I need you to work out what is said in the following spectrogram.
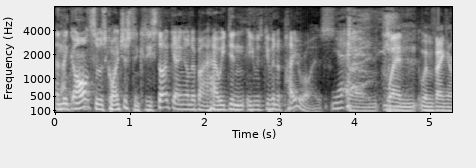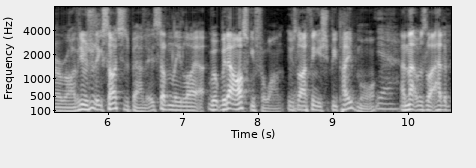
And the answer was quite interesting because he started going on about how he didn't. He was given a pay rise Yeah. um, when when Wenger arrived. He was really excited about it. It's suddenly like without asking for one, he was like, "I think you should be paid more." Yeah. and that was like had a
